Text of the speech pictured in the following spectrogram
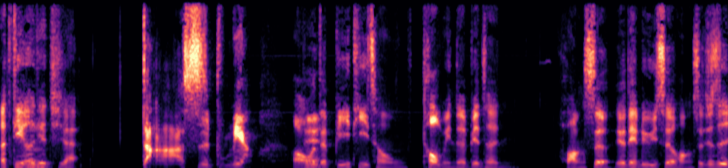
那第二天起来、嗯、大事不妙哦，欸、我的鼻涕从透明的变成。黄色有点绿色黄色，就是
